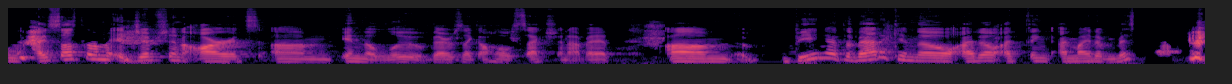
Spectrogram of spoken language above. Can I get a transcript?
mean, I saw some Egyptian art um, in the Louvre. There's like a whole section of it. Um, being at the Vatican, though, I don't. I think I might have missed. that.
